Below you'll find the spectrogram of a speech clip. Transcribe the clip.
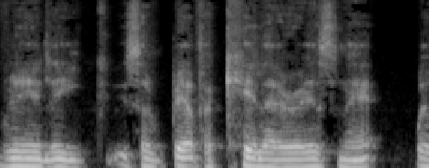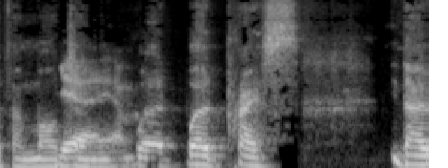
really is a bit of a killer, isn't it? With a modern yeah, yeah. Word, WordPress, you know,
